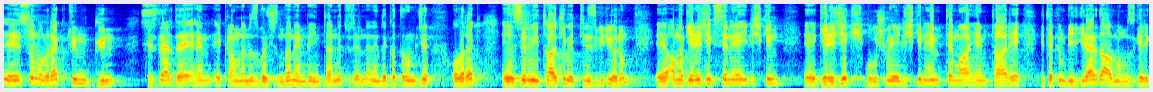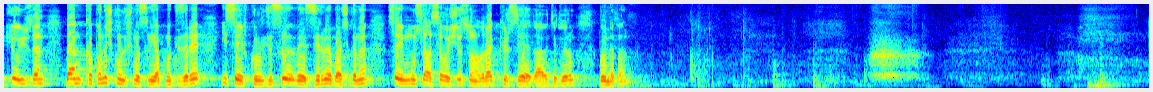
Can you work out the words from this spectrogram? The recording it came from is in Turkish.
e, son olarak tüm gün sizler de hem ekranlarınız başından hem de internet üzerinden hem de katılımcı olarak e, zirveyi takip ettiğinizi biliyorum. E, ama gelecek seneye ilişkin e, gelecek buluşmaya ilişkin hem tema hem tarih bir takım bilgiler de almamız gerekiyor. O yüzden ben kapanış konuşmasını yapmak üzere İSEF kurucusu ve zirve başkanı Sayın Musa Savaş'ı son olarak kürsüye davet ediyorum. Buyurun efendim.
